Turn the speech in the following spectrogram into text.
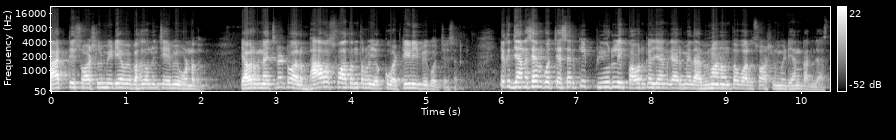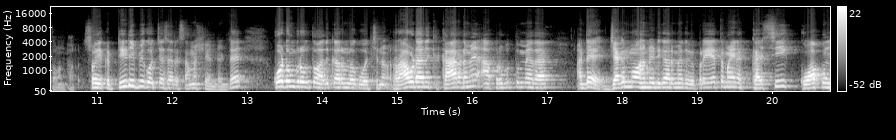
పార్టీ సోషల్ మీడియా విభాగం నుంచి ఏమీ ఉండదు. ఎవరికి నచ్చినట్టు వాళ్ళ భావ స్వాతంత్రం ఎక్కువ టీడీపీకి వచ్చేసరికి. ఇక జనసేనకు వచ్చేసరికి ప్యూర్లీ పవన్ కళ్యాణ్ గారి మీద అభిమానంతో వాళ్ళు సోషల్ మీడియాను రన్ చేస్తూ ఉంటారు. సో ఇక టీడీపీకి వచ్చేసరికి సమస్య ఏంటంటే కూటమి ప్రభుత్వం అధికారంలోకి వచ్చిన రావడానికి కారణమే ఆ ప్రభుత్వం మీద అంటే జగన్మోహన్ రెడ్డి గారి మీద విపరీతమైన కసి కోపం.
